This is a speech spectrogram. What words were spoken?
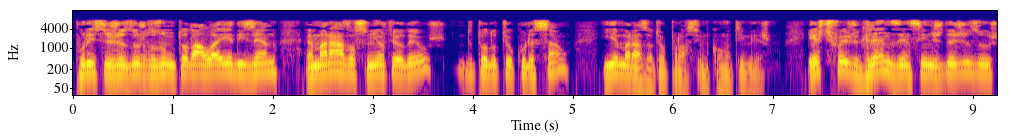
Por isso Jesus resume toda a lei dizendo amarás ao Senhor teu Deus de todo o teu coração e amarás ao teu próximo como a ti mesmo. Estes foram os grandes ensinos de Jesus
